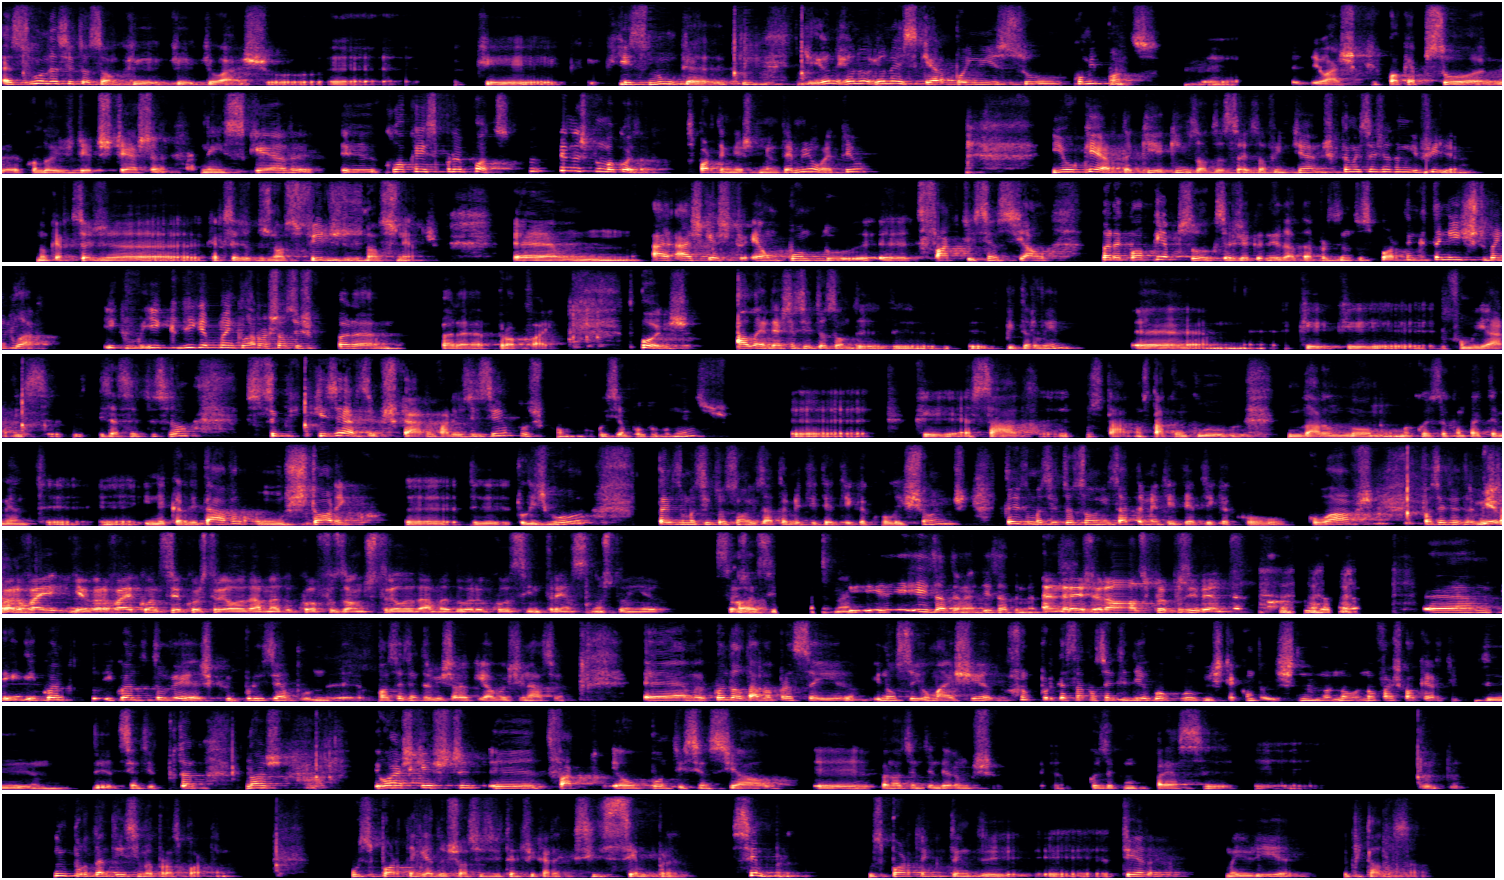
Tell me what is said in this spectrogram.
A segunda situação que, que, que eu acho uh, que, que, isso nunca. Eu, eu, eu, nem sequer ponho isso como hipótese. Eu acho que qualquer pessoa com dois dedos de testa nem sequer eh, coloca isso por hipótese. Apenas por uma coisa: o Sporting neste momento é meu, é teu. E eu quero daqui a 15 ou 16 ou 20 anos que também seja da minha filha. Não quero que seja, quero que seja dos nossos filhos, dos nossos netos. Um, acho que este é um ponto uh, de facto essencial para qualquer pessoa que seja candidata a presidente do Sporting que tenha isto bem claro e que, e que diga bem claro aos sócios para, para, para o que vai. Depois, Além desta situação de, de, de Peter Lin, uh, que, que o familiar disse, disse essa situação, se quiseres ir buscar vários exemplos, como o exemplo do Belenenses, que a SAD não está, não está com o clube, mudaram de nome, uma coisa completamente uh, inacreditável, um histórico de, de, Lisboa, tens uma situação exatamente idêntica com o Leixões, tens uma situação exatamente idêntica com, com o Aves, vocês entrevistaram... E agora vai, e agora vai acontecer com a, Estrela da Amadora, com a fusão de Estrela da Amadora com o Sintrense, não estou em erro, seja claro. assim, é? Exatamente, exatamente. André Geraldes para Presidente. Exatamente. E, e, quando, e quando tu vês que, por exemplo, vocês entrevistaram aqui Augusto Inácio, um, quando ele estava para sair e não saiu mais cedo, porque a SAD não se entendia com o clube, isto, é, isto não, não faz qualquer tipo de, de, de, sentido. Portanto, nós, eu acho que este, eh, de facto, é o ponto essencial eh, para nós entendermos coisa que me parece eh, importantíssima para o Sporting. O Sporting é dos sócios identificar aqui sempre, sempre. O Sporting tem de eh, ter maioria capitalização.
